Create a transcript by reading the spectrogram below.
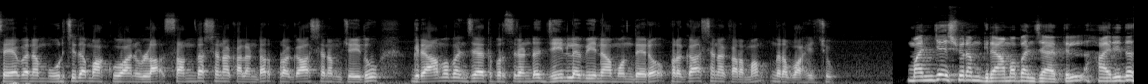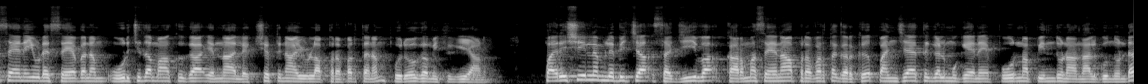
സേവനം ഊർജിതമാക്കുവാനുള്ള സന്ദർശന കലണ്ടർ പ്രകാശനം ചെയ്തു. ഗ്രാമപഞ്ചായത്ത് പ്രസിഡന്റ് ജീൻ ലവീന മൊന്തേരോ പ്രകാശന കർമ്മം നിർവഹിച്ചു. മഞ്ചേശ്വരം ഗ്രാമപഞ്ചായത്തിൽ ഹരിതസേനയുടെ സേവനം ഊർജിതമാക്കുക എന്ന ലക്ഷ്യത്തിനായുള്ള പ്രവർത്തനം പുരോഗമിക്കുകയാണ്. പരിശീലനം ലഭിച്ച സജീവ കർമ്മസേനാ പ്രവർത്തകർക്ക് പഞ്ചായത്തുകൾ മുഖേന പൂർണ പിന്തുണ നൽകുന്നുണ്ട്.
